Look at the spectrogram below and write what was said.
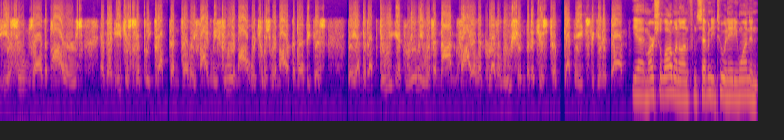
he assumes all the powers. And then he just simply kept them till they finally threw him out, which was remarkable because they ended up doing it really with a non-violent revolution, but it just took decades to get it done. Yeah, martial law went on from 72 and 81 and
